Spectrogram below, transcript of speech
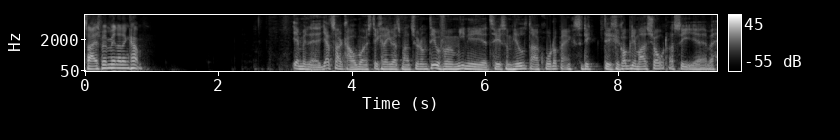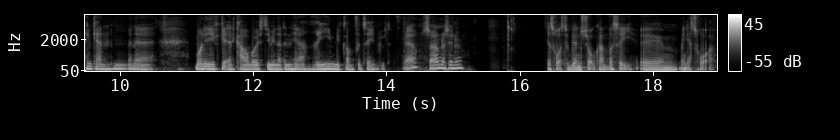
Thijs, hvem vinder den kamp? Jamen, øh, jeg tager Cowboys, det kan der ikke være så meget tvivl om. Det er jo for min i Taysom Hill, der er quarterback, så det, det kan godt blive meget sjovt at se, uh, hvad han kan, men uh, må det ikke, at Cowboys de vinder den her rimelig komfortabelt. Ja, Søren, hvad siger du? Jeg tror også, det bliver en sjov kamp at se, øh, men jeg tror,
